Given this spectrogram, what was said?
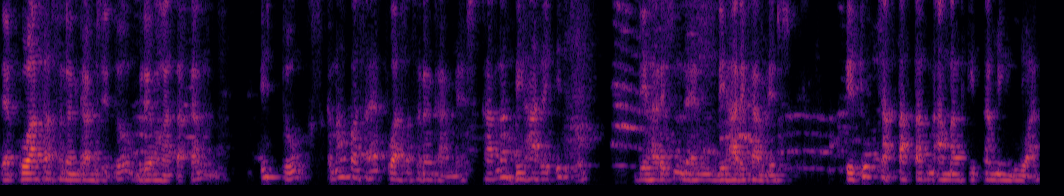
Ya puasa Senin Kamis itu beliau mengatakan itu kenapa saya puasa Senin Kamis? Karena di hari itu, di hari Senin, di hari Kamis itu catatan amal kita mingguan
